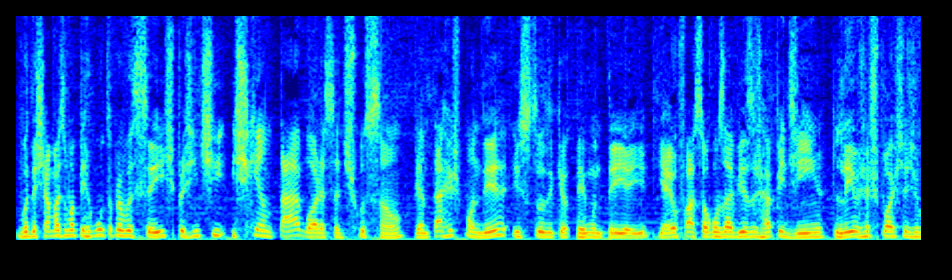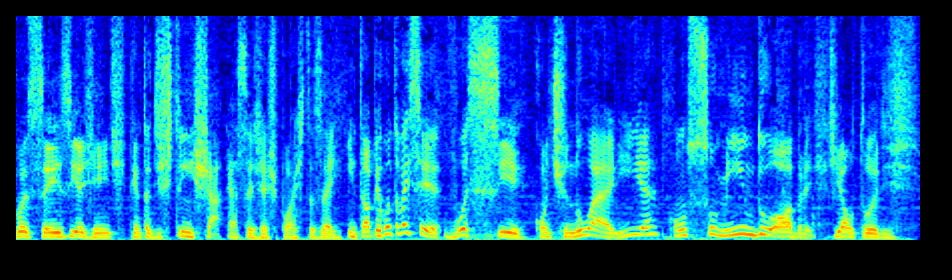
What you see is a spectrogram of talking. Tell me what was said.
vou deixar mais uma pergunta para vocês pra gente esquentar agora essa discussão, tentar responder isso tudo que eu perguntei aí. E aí eu faço alguns avisos rapidinho, leio as respostas de vocês e a gente tenta destrinchar essas respostas aí. Então a pergunta vai ser: você continuaria consumindo obras de autores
